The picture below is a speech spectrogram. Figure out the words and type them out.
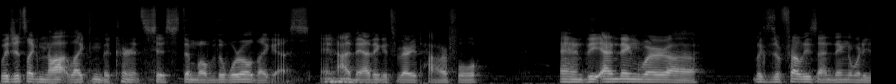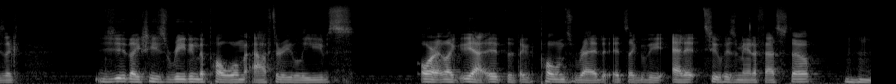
with just like not liking the current system of the world, I guess. And I think I think it's very powerful. And the ending where, uh, like Zeffirelli's ending, when he's like, you, like she's reading the poem after he leaves, or like yeah, it the, the poem's read. It's like the edit to his manifesto. Mm-hmm.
